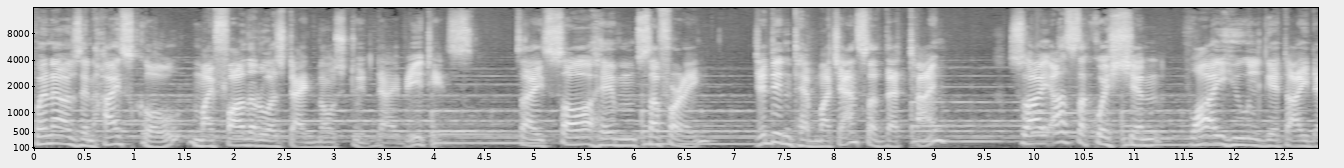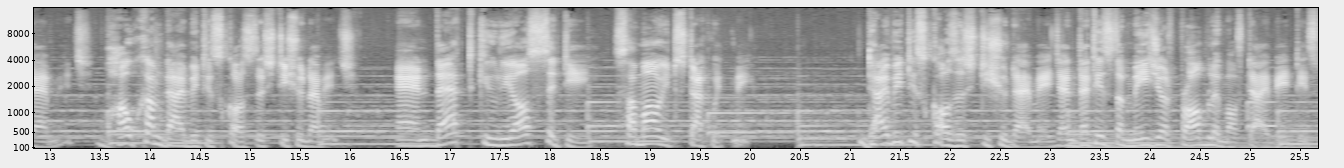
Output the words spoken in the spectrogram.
When I was in high school, my father was diagnosed with diabetes. So I saw him suffering. I didn't have much answer at that time. So I asked the question why he will get eye damage. How come diabetes causes tissue damage? And that curiosity somehow it stuck with me. Diabetes causes tissue damage, and that is the major problem of diabetes.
